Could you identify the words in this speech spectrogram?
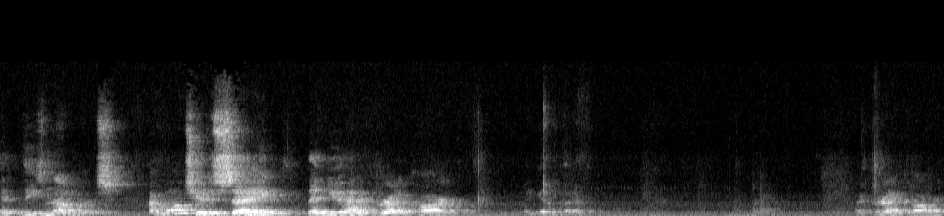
at these numbers. I want you to say that you had a credit card Let me get it better. Credit card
